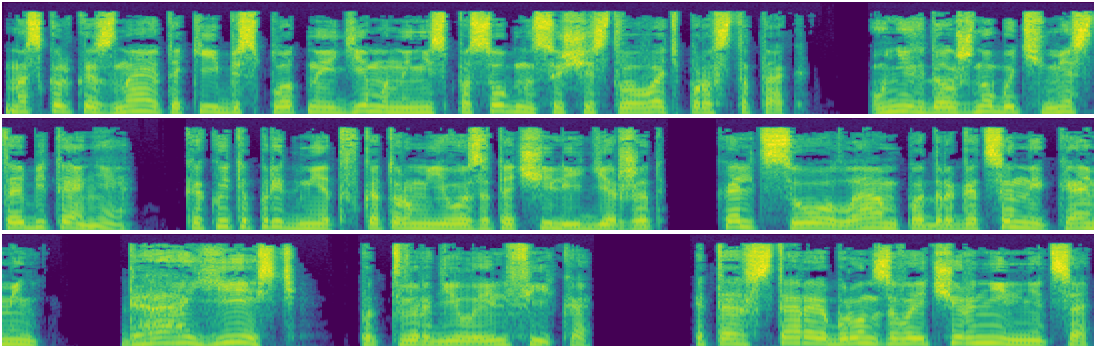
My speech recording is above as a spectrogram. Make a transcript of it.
Насколько знаю, такие бесплотные демоны не способны существовать просто так. У них должно быть место обитания, какой-то предмет, в котором его заточили и держат, кольцо, лампа, драгоценный камень. Да, есть, подтвердила эльфийка. Это старая бронзовая чернильница.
